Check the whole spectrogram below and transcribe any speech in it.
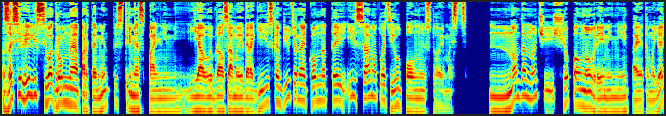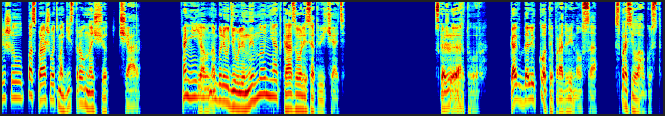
Заселились в огромные апартаменты с тремя спальнями. Я выбрал самые дорогие с компьютерной комнатой и сам оплатил полную стоимость. Но до ночи еще полно времени, поэтому я решил поспрашивать магистров насчет чар. Они явно были удивлены, но не отказывались отвечать. «Скажи, Артур, как далеко ты продвинулся?» — спросил Август.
